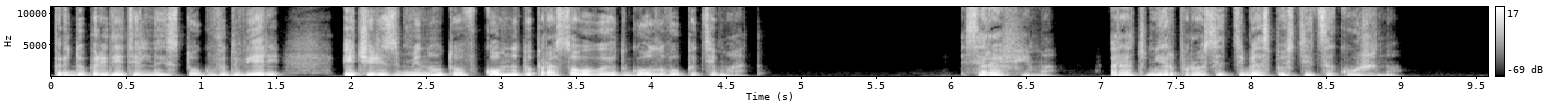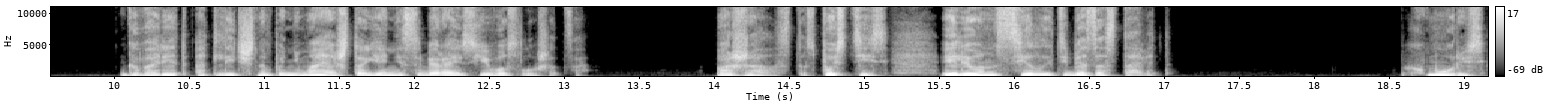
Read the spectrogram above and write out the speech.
Предупредительный стук в дверь, и через минуту в комнату просовывает голову Патимат. «Серафима, Ратмир просит тебя спуститься к ужину. Говорит, отлично понимая, что я не собираюсь его слушаться. Пожалуйста, спустись, или он силой тебя заставит. Хмурюсь,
